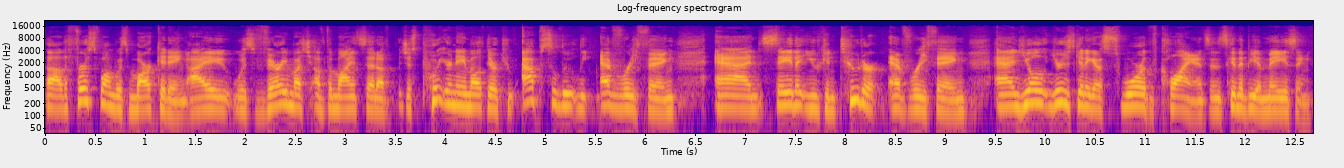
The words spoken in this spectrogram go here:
Uh, the first one was marketing. I was very much of the mindset of just put your name out there to absolutely everything and say that you can tutor everything, and you'll you're just going to get a swath of clients, and it's going to be amazing.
